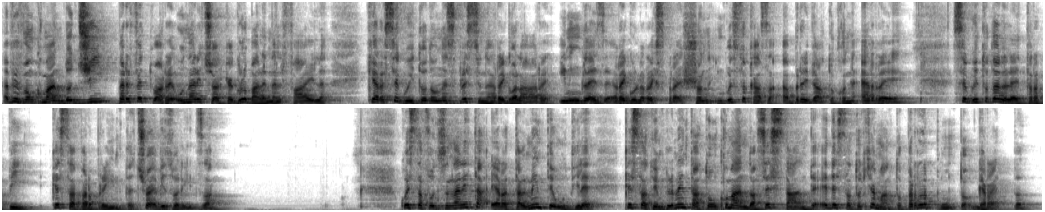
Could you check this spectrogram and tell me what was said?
aveva un comando G per effettuare una ricerca globale nel file, che era seguito da un'espressione regolare, in inglese regular expression, in questo caso abbreviato con RE, seguito dalla lettera P, che sta per print, cioè visualizza. Questa funzionalità era talmente utile che è stato implementato un comando a sé stante ed è stato chiamato per l'appunto grep.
